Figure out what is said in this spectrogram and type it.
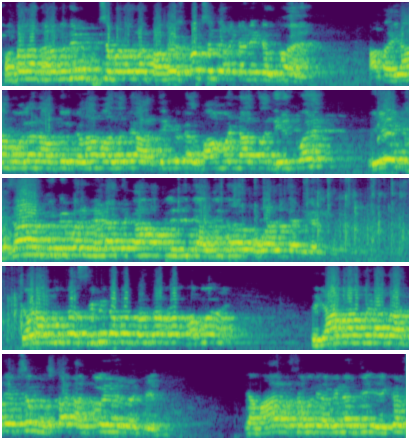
स्वतःला धर्मनिरपेक्ष बनवला काँग्रेस पक्ष त्या ठिकाणी करतोय. आता या मौलाना अब्दुल कलाम आझाद या आर्थिक विकास महामंडळाचा आहे. एक हजार कोटीपर्यंत नेण्याचं काम आपले नेते अजितदादा पवार त्या ठिकाणी तेवढा पुरतं सीमित आपण प्रतापराव थांबलो नाही तर या महामंडळाचा अध्यक्ष मुस्ताक अंकुले यांना केलं. या महाराष्ट्रामध्ये अविनाशजी एकच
